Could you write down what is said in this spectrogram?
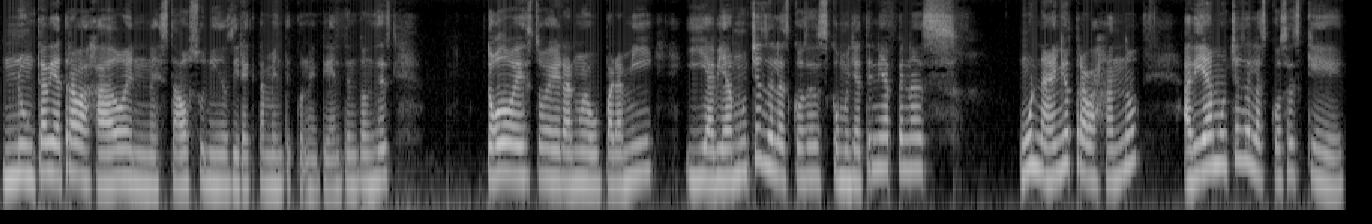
nunca había trabajado en Estados Unidos directamente con el cliente, entonces todo esto era nuevo para mí y había muchas de las cosas, como ya tenía apenas un año trabajando, había muchas de las cosas que,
